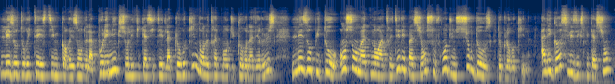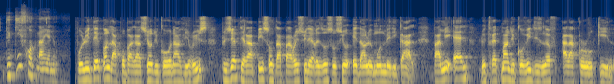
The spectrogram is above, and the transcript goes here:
Les autorités estiment qu'en raison de la polémique sur l'efficacité de la chloroquine dans le traitement du coronavirus, les hôpitaux en sont maintenant à traiter des patients souffrant d'une surdose de chloroquine. À Lagos, les explications de Guy-Franck Mariano. Pour lutter contre la propagation du coronavirus, plusieurs thérapies sont apparues sur les réseaux sociaux et dans le monde médical. Parmi elles, le traitement du COVID-19 à la chloroquine.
